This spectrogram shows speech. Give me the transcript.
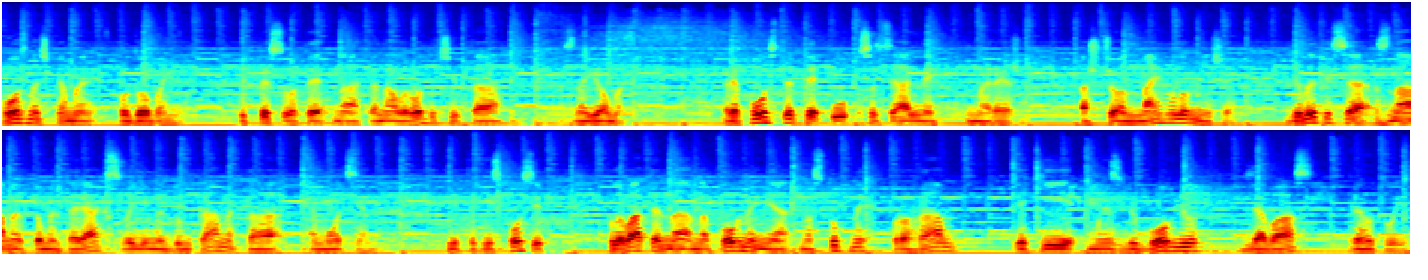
позначками вподобання, підписувати на канал родичів та знайомих, репостити у соціальних мережах. А що найголовніше, ділитися з нами в коментарях своїми думками та емоціями. І в такий спосіб впливати на наповнення наступних програм, які ми з любов'ю для вас приготуємо.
